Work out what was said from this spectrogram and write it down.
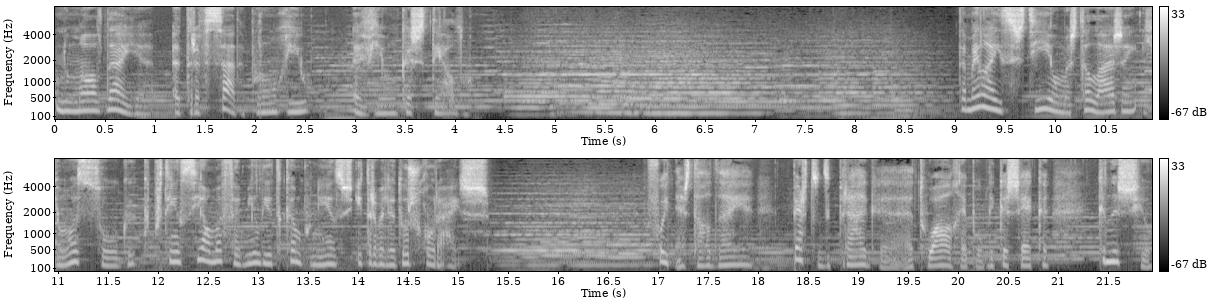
Numa aldeia atravessada por um rio, havia um castelo. Também lá existia uma estalagem e um açougue que pertencia a uma família de camponeses e trabalhadores rurais. Foi nesta aldeia, perto de Praga, atual República Checa, que nasceu,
